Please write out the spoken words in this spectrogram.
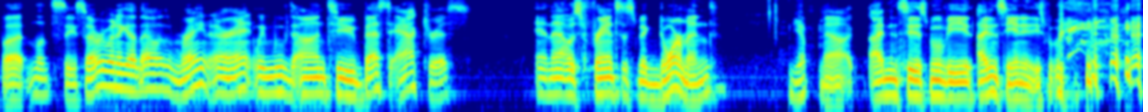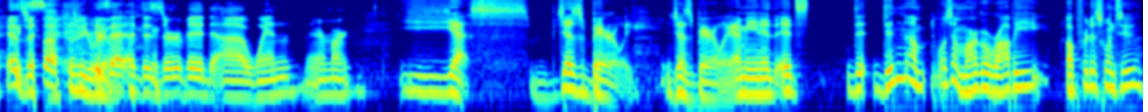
but let's see. So everyone got that one right. All right. We moved on to Best Actress, and that was Frances McDormand. Yep. Now I didn't see this movie. I didn't see any of these movies. So, is that a deserved uh, win there, Mark? Yes, just barely, just barely. I mean, it, it's didn't um, wasn't Margot Robbie up for this one too?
